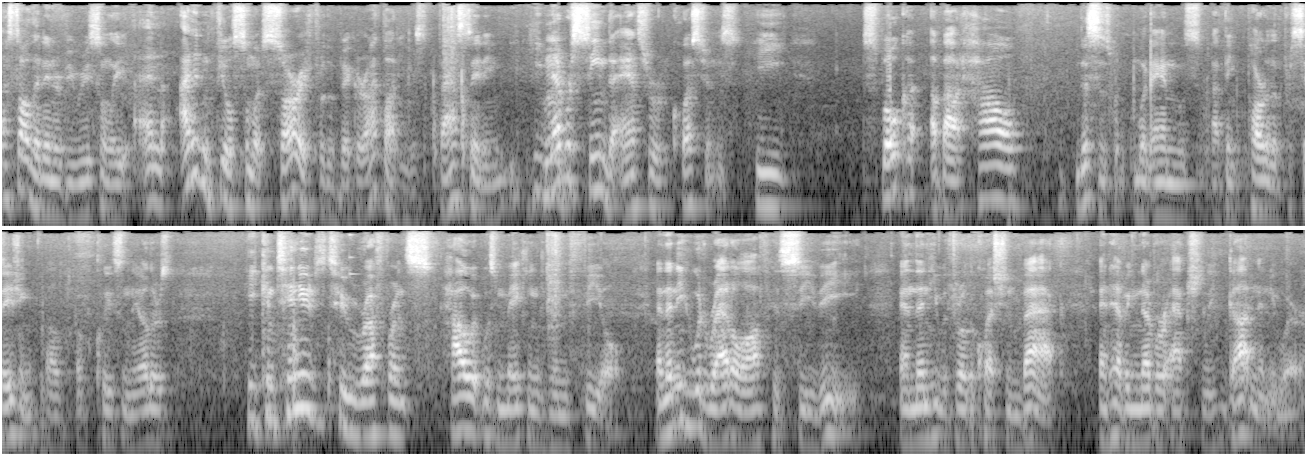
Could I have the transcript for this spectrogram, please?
I saw that interview recently, and I didn't feel so much sorry for the vicar. I thought he was fascinating. He never seemed to answer questions. He spoke about how this is what Ann was, I think, part of the presaging of, of Cleese and the others. He continued to reference how it was making him feel, and then he would rattle off his CV, and then he would throw the question back, and having never actually gotten anywhere.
